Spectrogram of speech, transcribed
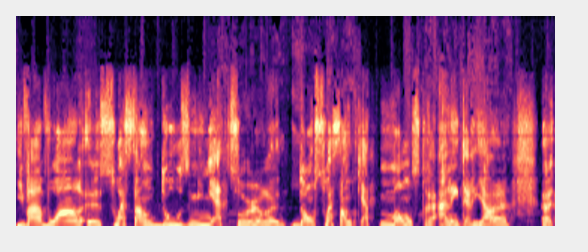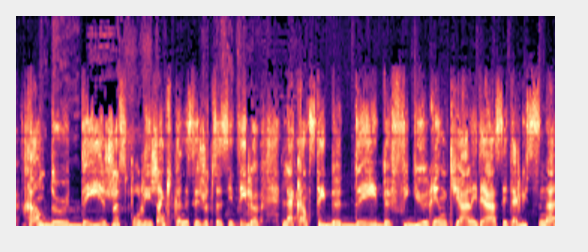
Il va avoir euh, 72 miniatures, euh, dont 64 monstres à l'intérieur, euh, 32 dés, juste pour les gens qui connaissent ces jeux de société, là, la quantité de dés, de figurines qu'il y a à l'intérieur, c'est hallucinant.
